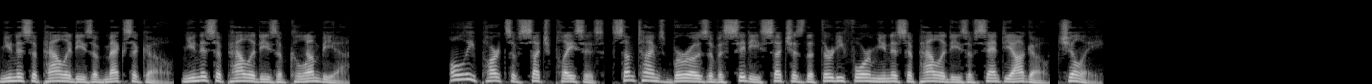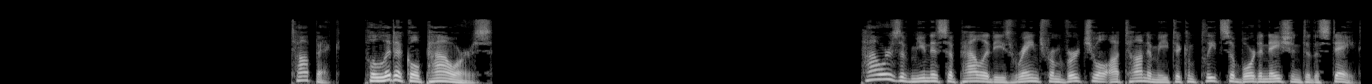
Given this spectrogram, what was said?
municipalities of Mexico, municipalities of Colombia, only parts of such places, sometimes boroughs of a city such as the 34 municipalities of Santiago, Chile. Political powers Powers of municipalities range from virtual autonomy to complete subordination to the state.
